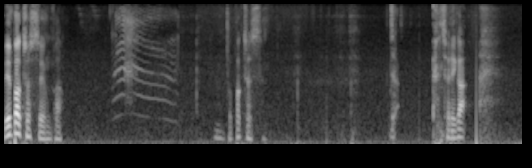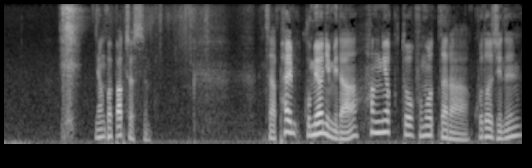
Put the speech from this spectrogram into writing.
왜 빡쳤어 양파? 너 빡쳤음. 자 저리가. 양파 빡쳤음. 자 8, 9면입니다. 학력도 부모 따라 굳어지는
